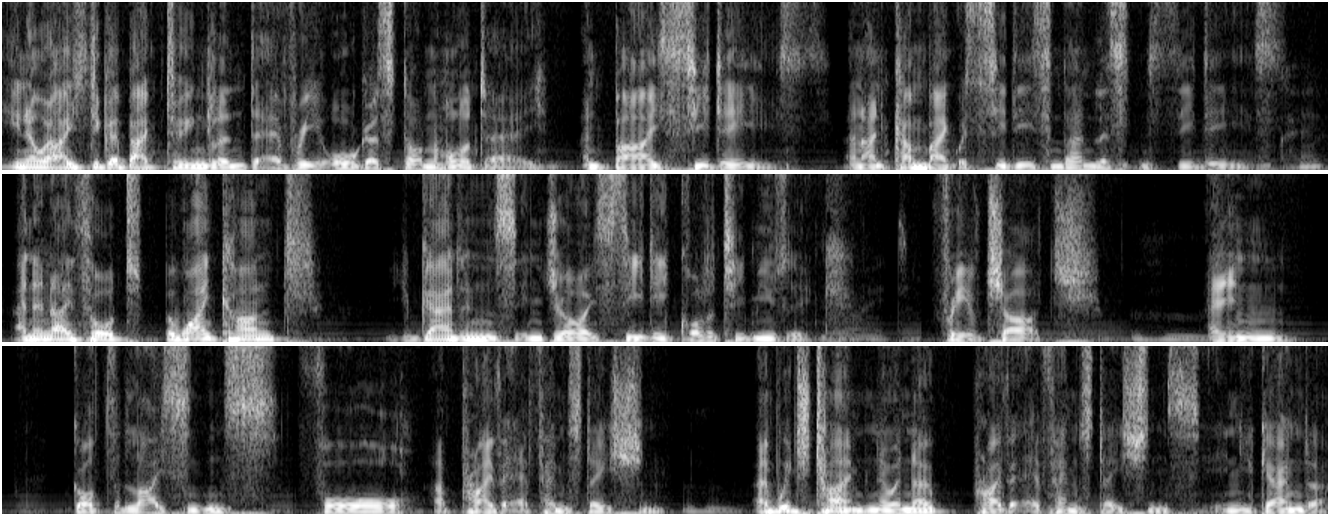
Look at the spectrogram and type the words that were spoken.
you know, I used to go back to England every August on holiday and buy CDs. And I'd come back with CDs and then listen to CDs. Okay. And then I thought, but why can't Ugandans enjoy CD quality music Right. free of charge? Mm-hmm. And then got the license for a private FM station. Mm-hmm. At which time there were no private FM stations in Uganda.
